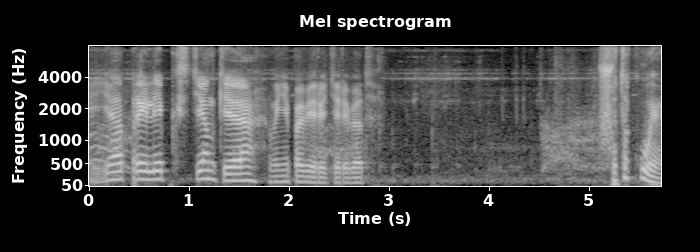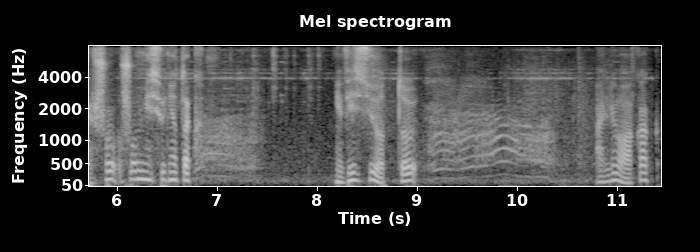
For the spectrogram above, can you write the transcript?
Я прилип к стенке, вы не поверите, ребят. Что такое? Что мне сегодня так не везет? То... Алло, а как?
